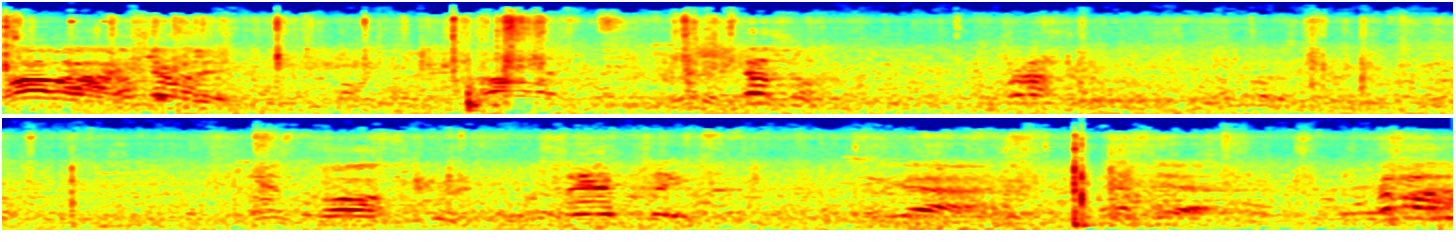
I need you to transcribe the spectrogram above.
Давай, держи. Давай. Кашу. Швидко. Шибчий. Я. Давай.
